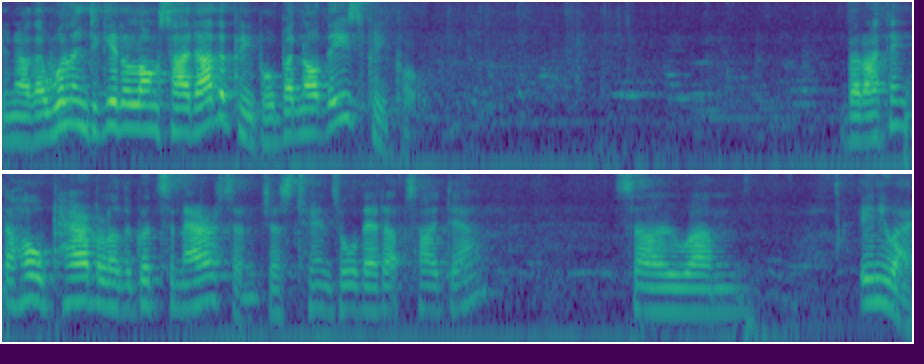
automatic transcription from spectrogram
You know, they're willing to get alongside other people, but not these people. But I think the whole parable of the Good Samaritan just turns all that upside down. So, um, anyway,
